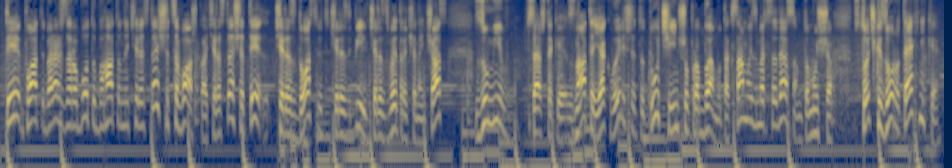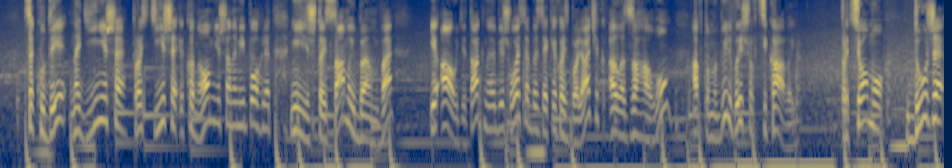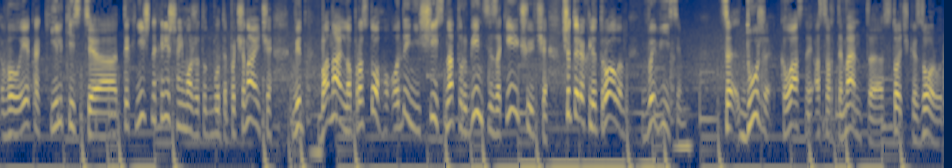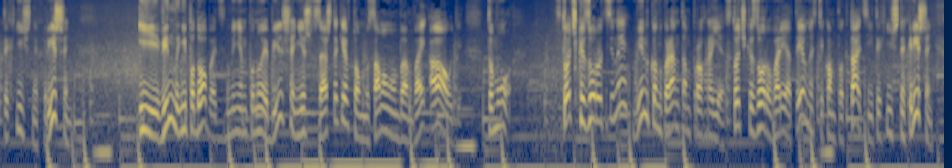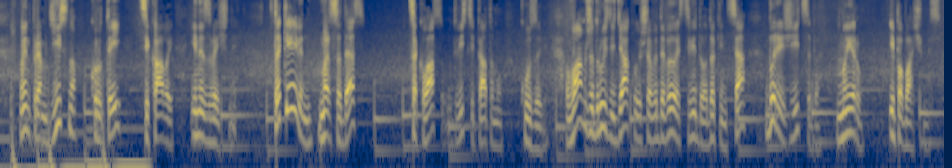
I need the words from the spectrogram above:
ти плати береш за роботу багато не через те, що це важко, а через те, що ти через досвід, через біль, через витрачений час зумів все ж таки знати, як вирішити ту чи іншу проблему. Так само і з Мерседесом, тому що з точки зору техніки. Це куди надійніше, простіше, економніше, на мій погляд, ніж той самий BMW і Audi. Так не обійшлося без якихось болячок, але загалом автомобіль вийшов цікавий. При цьому дуже велика кількість е, технічних рішень може тут бути, починаючи від банально простого 1,6 на турбінці, закінчуючи 4-літровим V8. Це дуже класний асортимент е, з точки зору технічних рішень. І він мені подобається. Він мені імпонує більше, ніж все ж таки в тому самому BMW Audi. Тому з точки зору ціни він конкурентам програє. З точки зору варіативності, комплектації, технічних рішень, він прям дійсно крутий, цікавий і незвичний. Такий він Mercedes. Це клас у 205-му кузові. Вам же, друзі, дякую, що ви дивились це відео до кінця. Бережіть себе, миру і побачимось.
